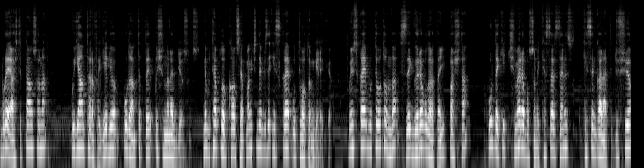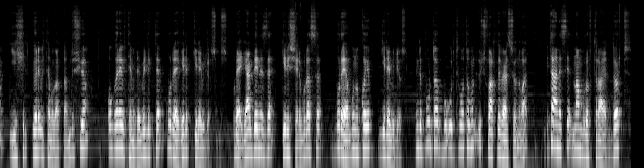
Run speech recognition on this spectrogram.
burayı açtıktan sonra bu yan tarafa geliyor. Buradan tıklayıp ışınlanabiliyorsunuz. Şimdi bu Temple of Chaos yapmak için de bize Inscribe Ultimatum gerekiyor. Bu Inscribe Ultimatum da size görev olarak da ilk başta buradaki Chimera boss'unu keserseniz kesin garanti düşüyor. Yeşil görev item olaraktan düşüyor. O görev itemiyle birlikte buraya gelip girebiliyorsunuz. Buraya geldiğinizde giriş yeri burası. Buraya bunu koyup girebiliyorsunuz. Şimdi burada bu Ultimatum'un 3 farklı versiyonu var. Bir tanesi Number of Trial 4,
